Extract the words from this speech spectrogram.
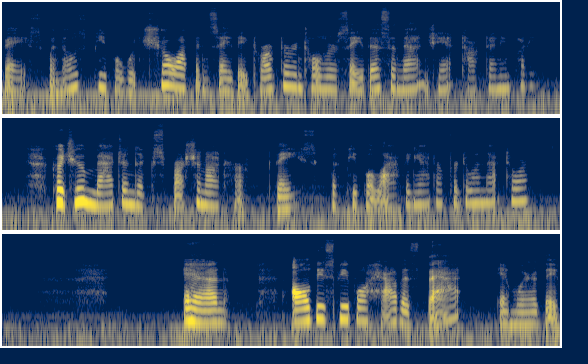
face when those people would show up and say they drugged her and told her to say this and that and she can't talk to anybody? Could you imagine the expression on her face with people laughing at her for doing that to her? And all these people have is that and where they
